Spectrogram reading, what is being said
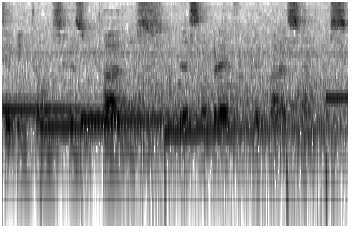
Perceba então os resultados dessa breve preparação em você.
